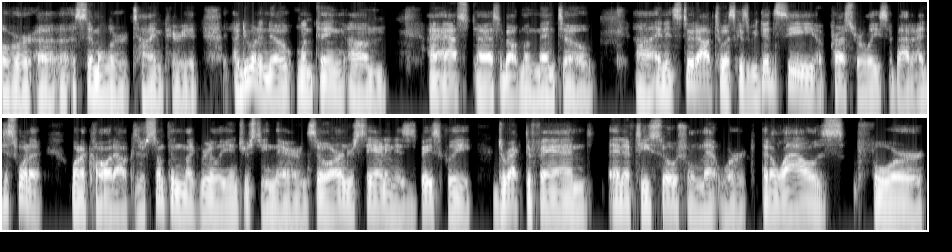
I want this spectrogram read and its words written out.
over a, a similar time period. I do want to note one thing. Um, I asked I asked about Memento, uh, and it stood out to us because we did see a press release about it. I just want to want to call it out because there's something like really interesting there. And so our understanding is it's basically direct to fan NFT social network that allows for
